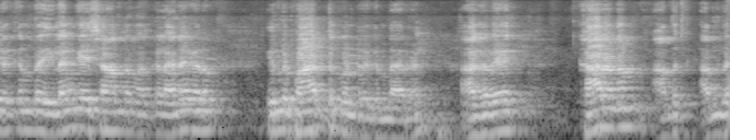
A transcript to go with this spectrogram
இருக்கின்ற இலங்கை சார்ந்த மக்கள் அனைவரும் இன்று பார்த்து கொண்டிருக்கின்றார்கள். ஆகவே காரணம் அது அந்த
